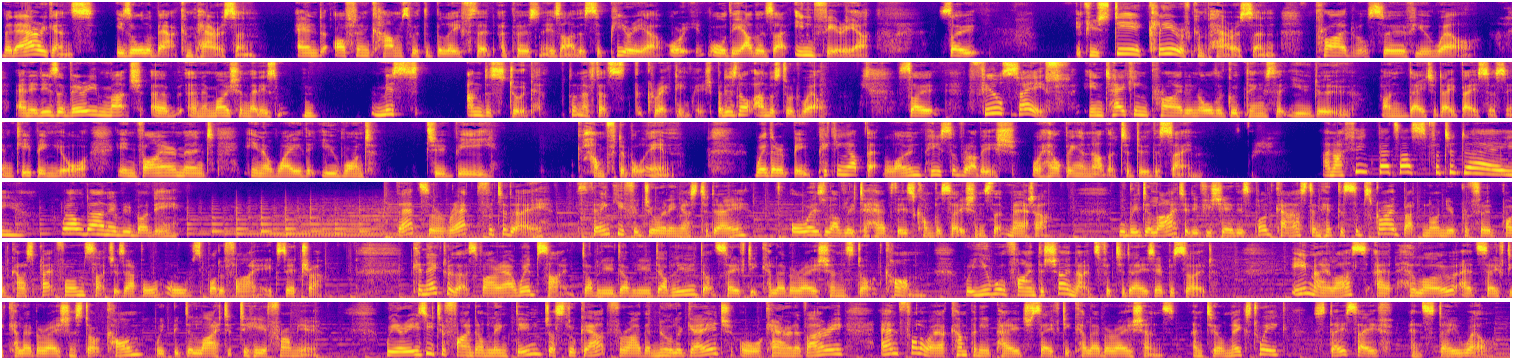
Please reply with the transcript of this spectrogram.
But arrogance is all about comparison and often comes with the belief that a person is either superior or, or the others are inferior. So if you steer clear of comparison, pride will serve you well. And it is a very much a, an emotion that is misunderstood. I don't know if that's the correct English, but is not understood well. So feel safe in taking pride in all the good things that you do on day to day basis and keeping your environment in a way that you want to be comfortable in. Whether it be picking up that lone piece of rubbish or helping another to do the same. And I think that's us for today. Well done, everybody. That's a wrap for today. Thank you for joining us today. It's always lovely to have these conversations that matter. We'll be delighted if you share this podcast and hit the subscribe button on your preferred podcast platform, such as Apple or Spotify, etc. Connect with us via our website www.safetycollaborations.com, where you will find the show notes for today's episode. Email us at hello at safetycollaborations.com. We'd be delighted to hear from you. We are easy to find on LinkedIn. Just look out for either Nuala Gage or Karin Ovari and follow our company page, Safety Collaborations. Until next week, stay safe and stay well.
